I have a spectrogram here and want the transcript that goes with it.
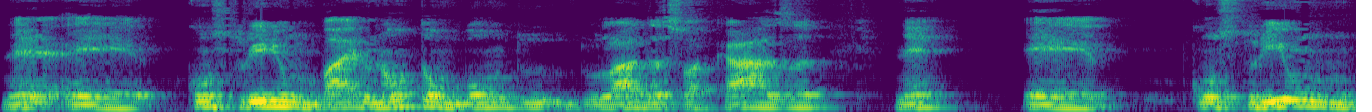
né, é, construir um bairro não tão bom do, do lado da sua casa, né, é, construir um,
